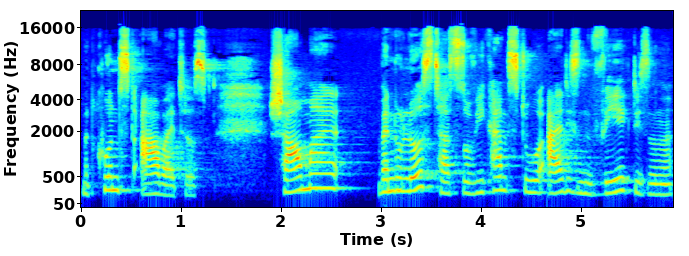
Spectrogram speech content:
mit Kunst arbeitest. Schau mal, wenn du Lust hast, so wie kannst du all diesen Weg, diesen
